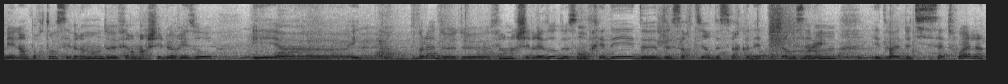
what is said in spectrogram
Mais l'important c'est vraiment de faire marcher le réseau et, et voilà, de, faire marcher le réseau, de s'entraider, de, sortir, de se faire connaître, de faire des salons et de, tisser sa toile.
